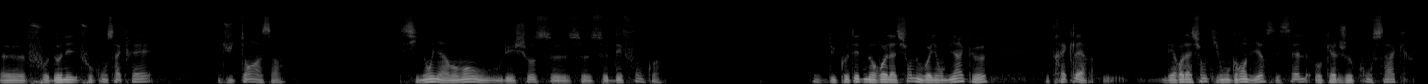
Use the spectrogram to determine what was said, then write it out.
il euh, faut, donner, faut consacrer du temps à ça. Sinon, il y a un moment où les choses se, se, défont. Quoi. Donc, du côté de nos relations, nous voyons bien que c'est très clair. Les relations qui vont grandir, c'est celles auxquelles je consacre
